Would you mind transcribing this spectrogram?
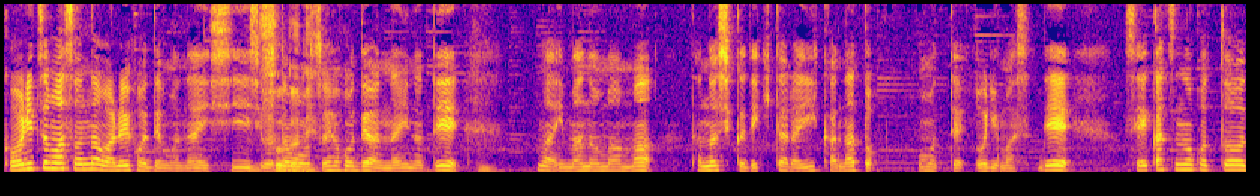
効率もそんな悪い方でもないしうん仕事も遅い方ではないので、うん。まあ今のまま楽しくできたらいいかなと思っております。で生活のこと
